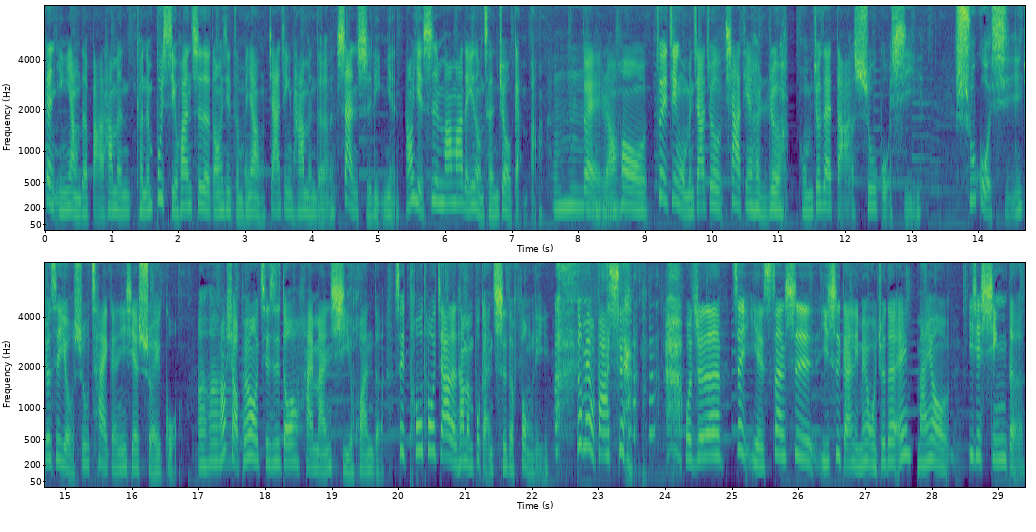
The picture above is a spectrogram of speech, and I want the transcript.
更营养的把他们可能不喜欢吃的东西怎么样加进他们的膳食里面，然后也是妈妈的一种成就感吧。嗯，对。然后最近我们家就夏天很热，我们就在打蔬果席。蔬果席就是有蔬菜跟一些水果。嗯哼。然后小朋友其实都还蛮喜欢的，所以偷偷加了他们不敢吃的凤梨，都没有发现。我觉得这也算是仪式感里面，我觉得哎，蛮有一些新的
